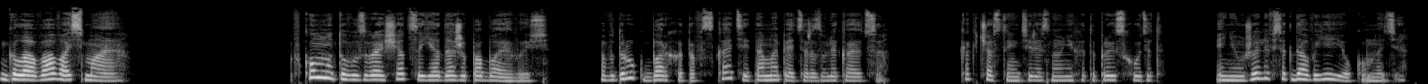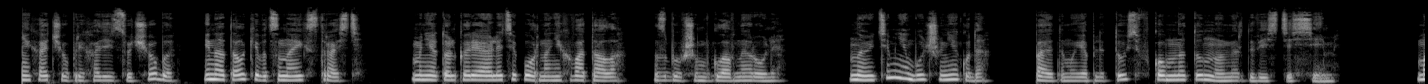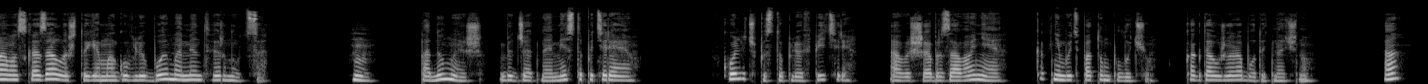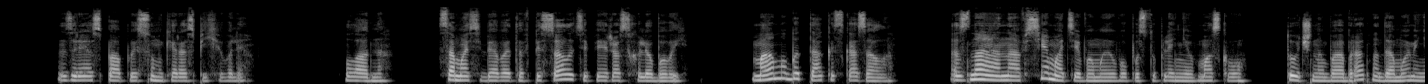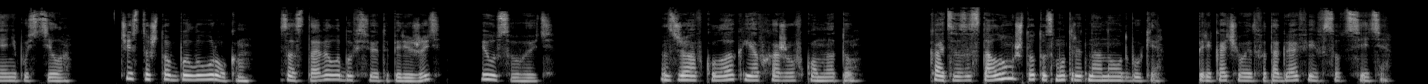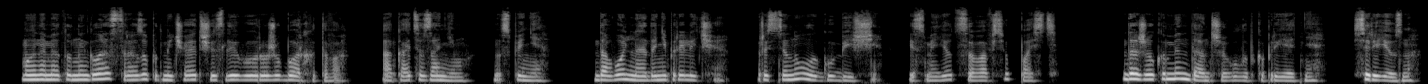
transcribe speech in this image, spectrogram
Глава восьмая. В комнату возвращаться я даже побаиваюсь. Вдруг Бархатов с Катей там опять развлекаются. Как часто, интересно, у них это происходит. И неужели всегда в ее комнате? Не хочу приходить с учебы и наталкиваться на их страсть. Мне только реалити-порно не хватало, с бывшим в главной роли. Но идти мне больше некуда, поэтому я плетусь в комнату номер 207. Мама сказала, что я могу в любой момент вернуться. Хм, подумаешь, бюджетное место потеряю. В колледж поступлю в Питере, а высшее образование как-нибудь потом получу, когда уже работать начну. А? Зря с папой сумки распихивали. Ладно, сама себя в это вписала, теперь расхлебывай. Мама бы так и сказала. Зная она все мотивы моего поступления в Москву, точно бы обратно домой меня не пустила. Чисто чтобы было уроком, заставила бы все это пережить и усвоить. Сжав кулак, я вхожу в комнату. Катя за столом что-то смотрит на ноутбуке, перекачивает фотографии в соцсети. Мой наметанный глаз сразу подмечает счастливую рожу Бархатова, а Катя за ним, на спине, довольная до неприличия, растянула губище и смеется во всю пасть. Даже у комендантши улыбка приятнее. Серьезно.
